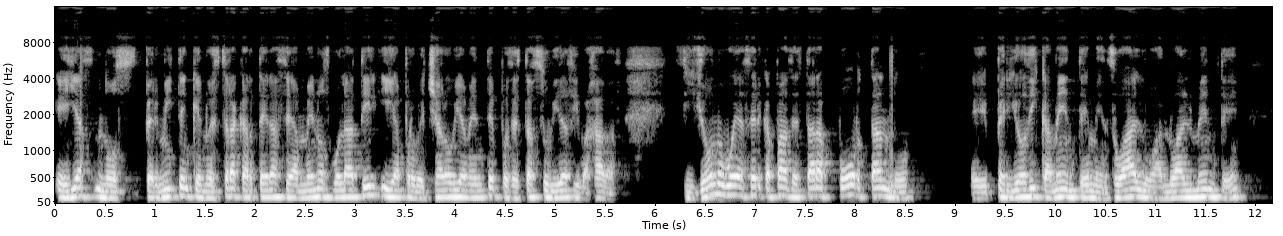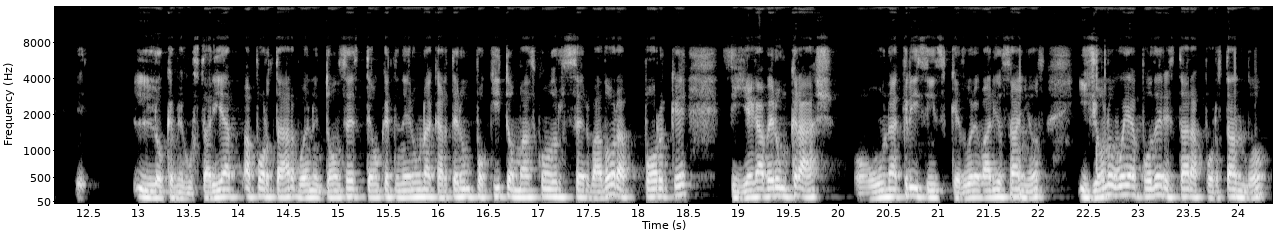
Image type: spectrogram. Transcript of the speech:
Ellas nos permiten que nuestra cartera sea menos volátil y aprovechar obviamente pues estas subidas y bajadas. Si yo no voy a ser capaz de estar aportando eh, periódicamente, mensual o anualmente, lo que me gustaría aportar, bueno, entonces tengo que tener una cartera un poquito más conservadora, porque si llega a haber un crash o una crisis que dure varios años y yo no voy a poder estar aportando,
